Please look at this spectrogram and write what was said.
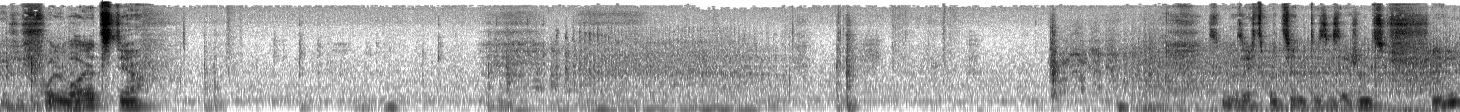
Wie voll war jetzt der? Prozent, das ist eh schon zu viel.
